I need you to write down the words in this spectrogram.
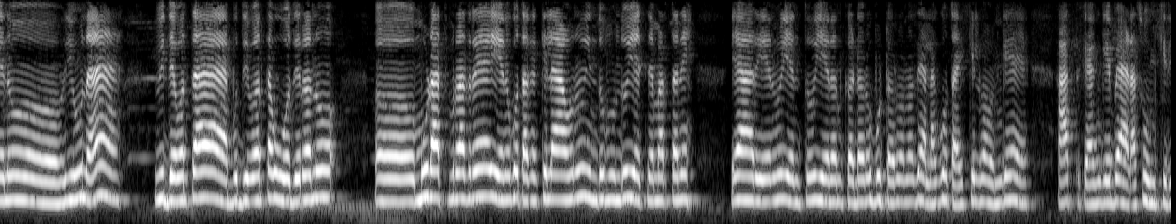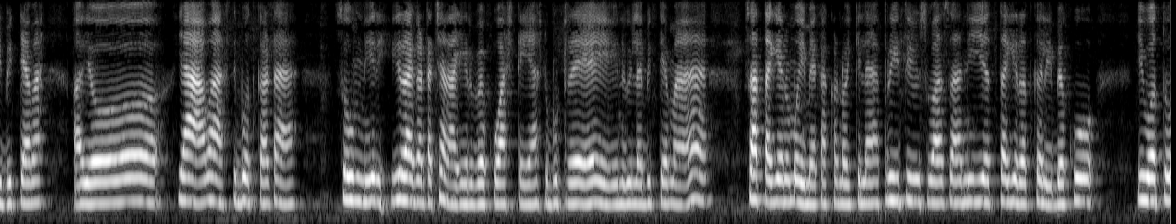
ಏನು, ಇವನ? ವಿದ್ಯಾವಂತ, ಬುದ್ಧಿವಂತ ಓದಿರೋನು ಮೂಡಾತ್ಮರಾದ್ರೆ ಏನು ಗೊತ್ತಾಗಕ್ಕಿಲ್ಲ. ಅವನು ಹಿಂದು ಮುಂದೆ ಯತ್ನೆ ಮಾಡ್ತಾನೆ. ಯಾರೇನು, ಎಂತು, ಏನು ಅನ್ಕೊಂಡವ್ರು ಬಿಟ್ಟರು ಅನ್ನೋದು ಎಲ್ಲ ಗೊತ್ತಾಗಿಲ್ವ ಅವನಿಗೆ. ಅದಕ್ಕೆ ಹಂಗೆ ಬೇಡ ಸುಮ್ಕಿರಿ ಬಿಟ್ಟಾವ ಅಯ್ಯೋ, ಯಾವ ಆಸ್ತಿ ಬದುಕಾಟ. ಸುಮ್ಮನಿರಿ ಇವಾಗಂಟ ಚೆನ್ನಾಗಿರ್ಬೇಕು ಅಷ್ಟೇ. ಅಷ್ಟು ಬಿಟ್ರೆ ಏನೂ ಇಲ್ಲ ಬಿತ್ತೆಮ್ಮ ಸತ್ತಾಗೇನು ಮೈ ಮೇಲೆ ಹಾಕೊಂಡು ಹೋಗಿಲ್ಲ ಪ್ರೀತಿ, ವಿಶ್ವಾಸ ನೀ ಎತ್ತಾಗಿರೋದು ಕಲಿಬೇಕು. ಇವತ್ತು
